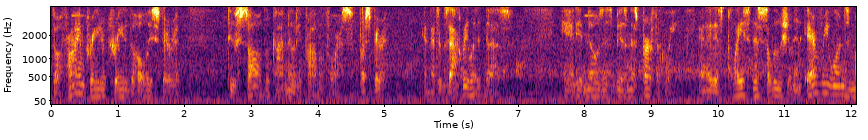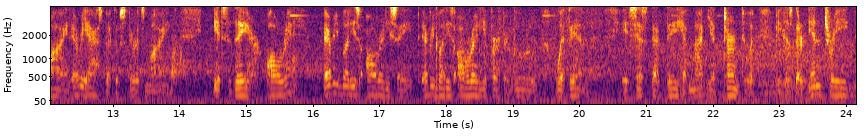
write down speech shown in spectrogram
The Prime Creator created the Holy Spirit to solve the continuity problem for us, for Spirit. And that's exactly what it does. and it knows its business perfectly. And it has placed this solution in everyone's mind, every aspect of spirit's mind. It's there already. Everybody's already saved. Everybody's already a perfect guru within. It's just that they have not yet turned to it because they're intrigued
